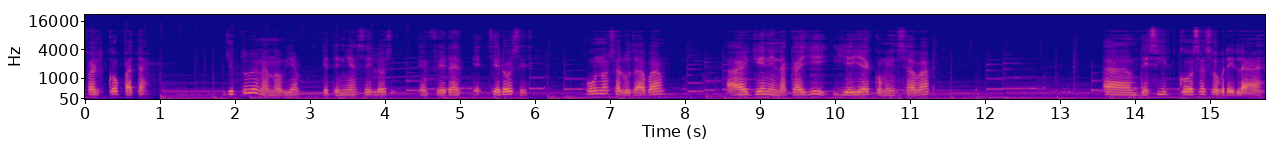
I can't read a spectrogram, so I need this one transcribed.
palcópata. Yo tuve una novia que tenía celos eh, feroces. Uno saludaba a alguien en la calle y ella comenzaba a decir cosas sobre la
